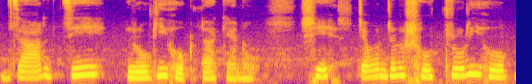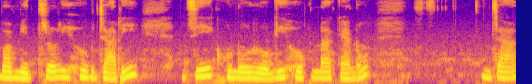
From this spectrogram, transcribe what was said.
যার যে রোগী হোক না কেন, সে যেমন যেন শত্রুরই হোক বা মিত্ররই হোক, যারই যে কোনো রোগী হোক না কেন, যার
